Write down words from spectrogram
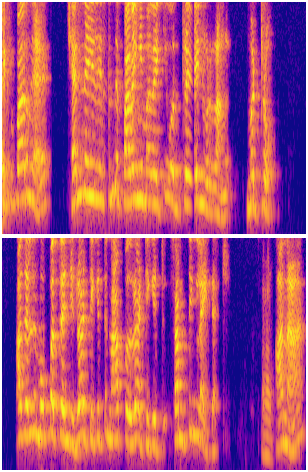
இப்ப பாருங்க சென்னையிலிருந்து பரங்கிமலைக்கு ஒரு ட்ரெயின் விடுறாங்க. மெட்ரோ அதுல இருந்து முப்பத்தஞ்சு ரூபா டிக்கெட் நாற்பது ரூபா டிக்கெட் சம்திங் லைக் தட். ஆனா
